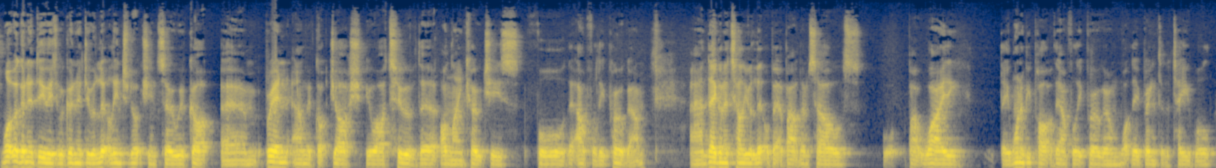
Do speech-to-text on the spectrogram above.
what we're going to do is we're going to do a little introduction. So we've got um, Bryn and we've got Josh, who are two of the online coaches for the Alpha Elite program, and they're going to tell you a little bit about themselves, about why they want to be part of the Alpha Elite program, what they bring to the table.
